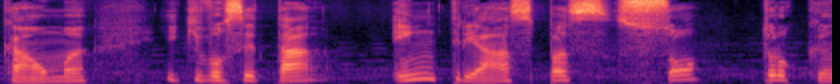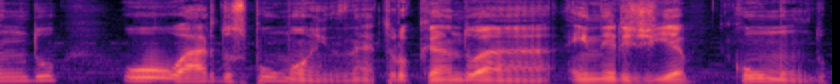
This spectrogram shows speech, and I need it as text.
calma e que você tá, entre aspas, só trocando o ar dos pulmões, né? trocando a energia com o mundo.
